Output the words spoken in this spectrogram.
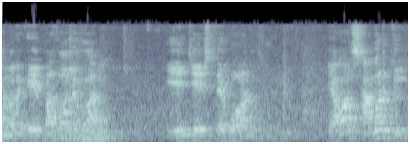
ఎవరికి ఏ పదవులు ఇవ్వాలి? ఏం చేస్తే బాగుంటుంది? ఎవరు సమర్థులు?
